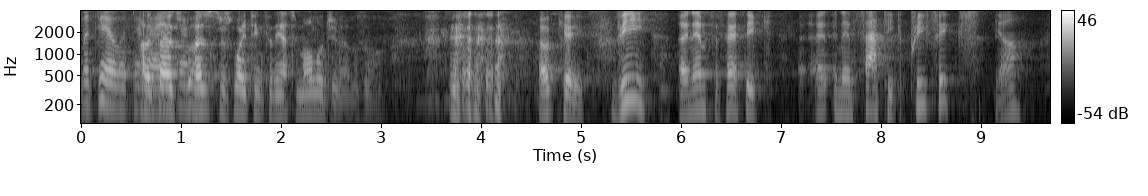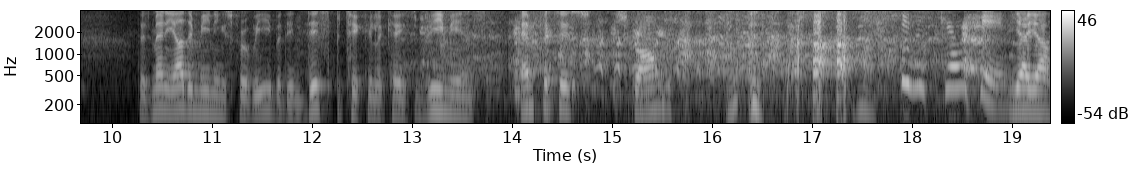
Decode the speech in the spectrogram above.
We'll deal with it I was, I, was. I was just waiting for the etymology, that was all. Okay. V, an emphatic, an emphatic prefix, yeah? There's many other meanings for V, but in this particular case, V means emphasis, strong. He was joking. Yeah, yeah.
